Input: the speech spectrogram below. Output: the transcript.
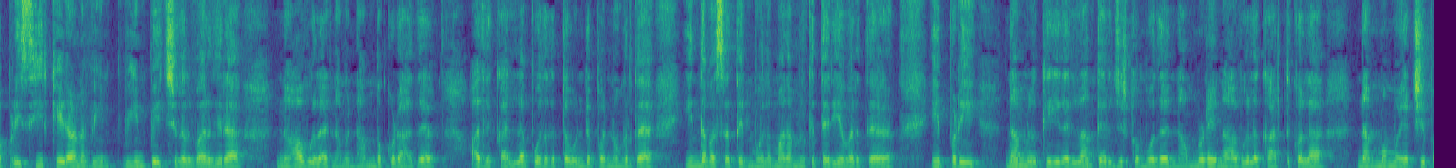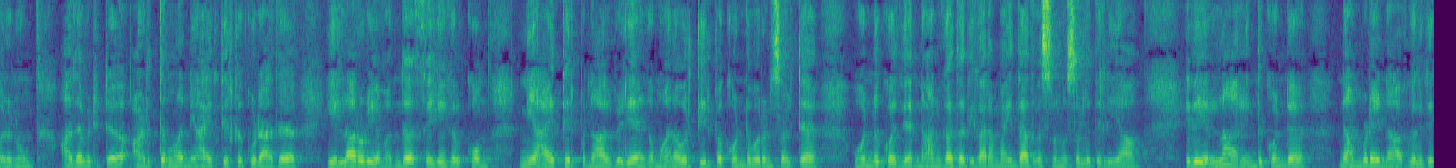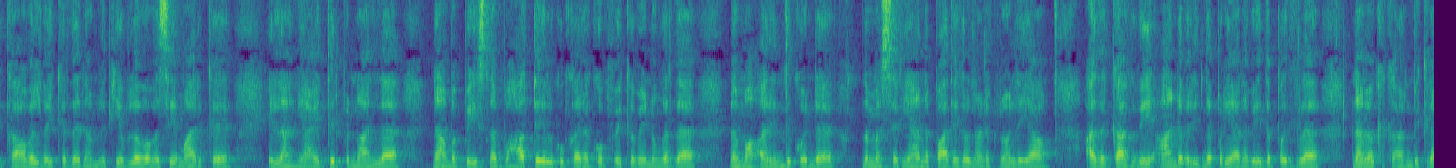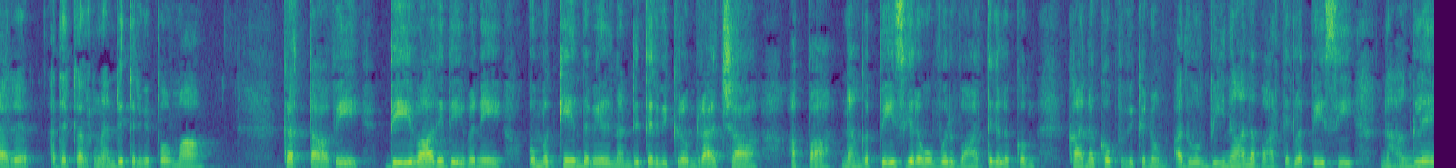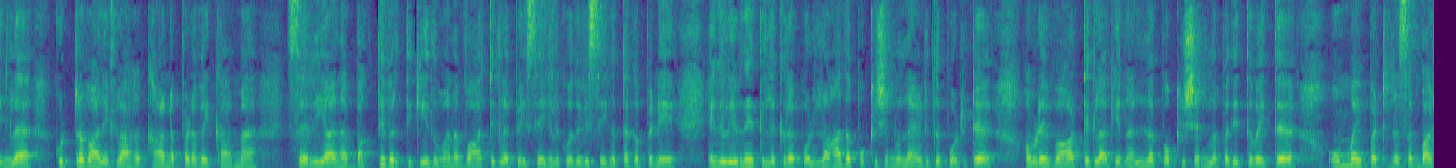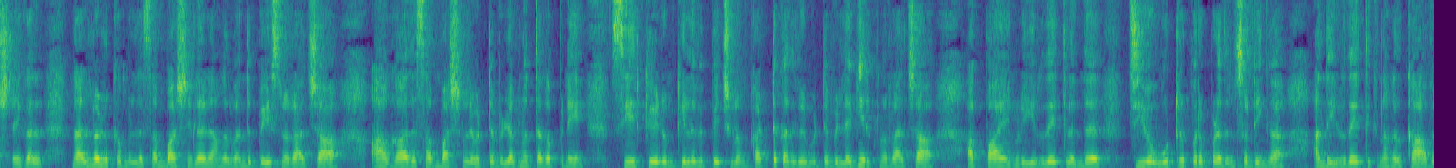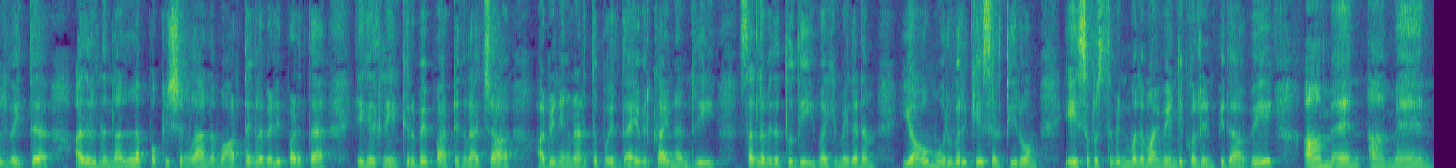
அப்படி சீர்கேடான வீண் வீண் பேச்சுகள் வருகிற நாவுகளை நம்ம நம்பக்கூடாது. அது கள்ள போதகத்தை உண்டு பண்ணுங்கிறத இந்த வசத்தின் மூலமாக நம்மளுக்கு தெரிய வருது. இப்படி நம்மளுக்கு இதெல்லாம் தெரிஞ்சிருக்கும் போது நம்மளுடைய நாவுகளை காத்துக்கொள்ள நம்ம முயற்சி பண்ணணும். அதை விட்டுட்டு அடுத்தவங்களை நியாயத்தீர்க்கக்கூடாது எல்லாருடைய வந்த செய்கைகளுக்கும் நியாயத்தீர்ப்பு நாள் வெளியரங்கமான ஒரு தீர்ப்பை கொண்டு வரும்னு சொல்லிட்டு ஒன்று கொஞ்சம் நான்காவது அதிகாரம் ஐந்தாவது வசனமும் சொல்லுது இல்லையா? இதையெல்லாம் அறிந்து கொண்டு நம்முடைய நாவுகளுக்கு காவல் வைக்கிறது நம்மளுக்கு எவ்வளோ அவசியமாக இருக்குது இல்லை நியாயத்தீர்ப்பு நாளில் நாம் பேசின வார்த்தைகளுக்கும் கணக்கொப்பு வைக்க வேணுங்கிறத நம்ம அறிந்து கொண்டு நம்ம சரியான பாதைகள் நடக்கணும் இல்லையா? அதற்காகவே ஆண்டவர் இந்தப்படியான வேத பகுதிகளை நமக்கு காண்பிக்கிறாரு. அதற்கு அவருக்கு நன்றி தெரிவிப்போமா? கர்த்தாவே தேவாதி தேவனே உமக்கே இந்த வேலை நன்றி தெரிவிக்கிறோம் ராஜா. அப்பா நாங்கள் பேசுகிற ஒவ்வொரு வார்த்தைகளுக்கும் கணக்கு ஒப்புவிக்கணும் அதுவும் வீணான வார்த்தைகளை பேசி நாங்களே எங்களை குற்றவாளிகளாக காணப்பட வைக்காம சரியான பக்தி வர்த்திக்கு எதுவான வார்த்தைகளை பேசி எங்களுக்கு உதவி செய்யுங்க தகப்பனே. எங்கள் இருதயத்தில் இருக்கிற பொல்லாத பொக்கிஷங்களெல்லாம் எடுத்து போட்டுட்டு உங்களுடைய வார்த்தைகளாகிய நல்ல பொக்கிஷங்களை பதித்து வைத்து உண்மை பற்றின சம்பாஷணைகள் நல்லொழுக்கம் உள்ள சம்பாஷணைகளை நாங்கள் வந்து பேசணும் ராஜா. ஆகாத சம்பாஷணைகளை விட்டு விலகணும் தகப்பனே. சீர்கேடும் கிழவி பேச்சுகளும் கட்டுக்கதைகளும் விட்டு விலகி இருக்கணும் ராஜா. அப்பா எங்களுடைய இருதயத்திலிருந்து ஜீவ ஊற்று புறப்படுதுன்னு சொன்னீங்க. அந்த இருதயத்துக்கு நாங்கள் காவல் வைத்து அதிலிருந்து நல்ல பொக்கிஷங்களான வார்த்தைகளை வெளிப்படுத்த எங்களுக்கு நீங்கள் கிருபை பாட்டுங்க ராஜா. அப்படின்னு நீங்கள் நடத்த போய் தயவிற்காய் நன்றி. சகலவித துதி மகிமைகனம் யாவும் ஒருவருக்கே செலுத்திறோம் ஏசு கிறிஸ்துவின் மூலமாய் வேண்டிக் கொள்கிறேன் பிதாவே. ஆமேன் ஆமேன்.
